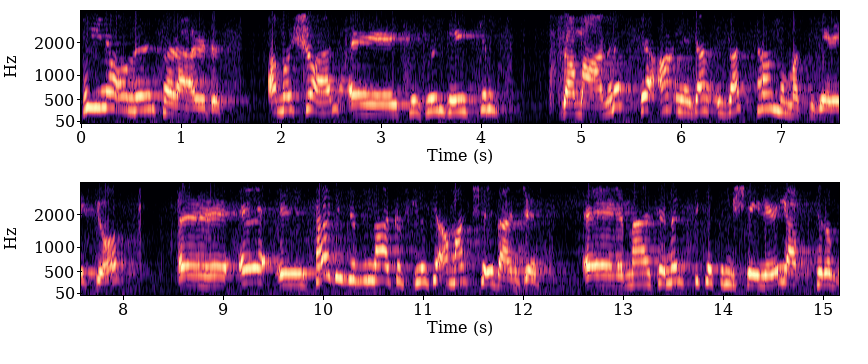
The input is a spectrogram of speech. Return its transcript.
Bu yine onların kararıdır. Ama şu an e, çocuğun gelişim zamanı ve anneden uzak kalmaması gerekiyor. Ee, e, e, sadece bunun arkasındaki amaç şey bence. E, Meltem'in bir takım bir şeylere yaptırım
